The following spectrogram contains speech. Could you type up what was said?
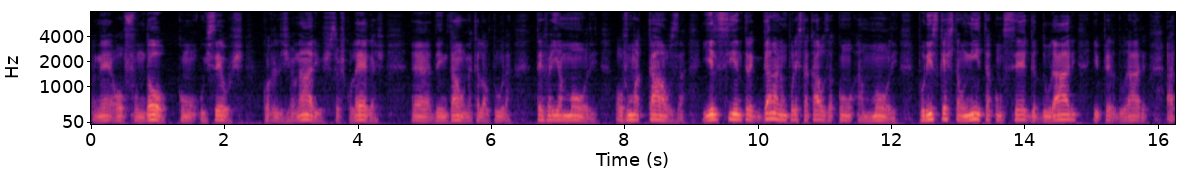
né, ou fundou com os seus correligionários, seus colegas, é, de então, naquela altura, teve aí amor, houve uma causa, e eles se entregaram por esta causa com amor. Por isso que esta UNITA consegue durar e perdurar a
